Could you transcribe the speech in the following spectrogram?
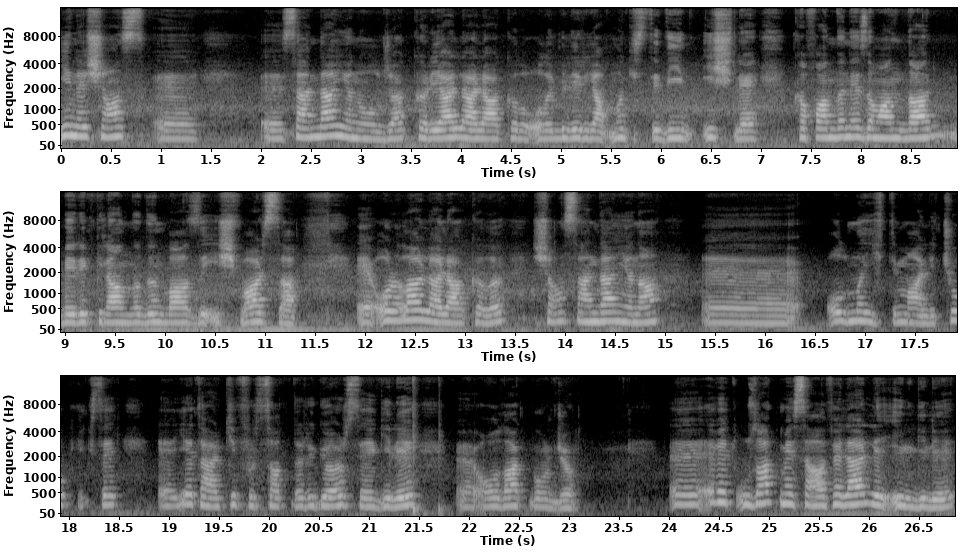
yine şans e, e, senden yana olacak. Kariyerle alakalı olabilir. Yapmak istediğin işle kafanda ne zamandan beri planladığın bazı iş varsa oralarla alakalı şans senden yana olma ihtimali çok yüksek. E, yeter ki fırsatları gör sevgili e, Oğlak Burcu. E, evet uzak mesafelerle ilgili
